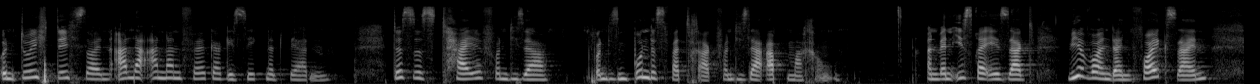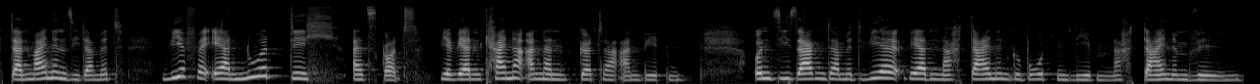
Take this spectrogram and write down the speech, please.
Und durch dich sollen alle anderen Völker gesegnet werden. Das ist Teil von, dieser, von diesem Bundesvertrag, von dieser Abmachung. Und wenn Israel sagt, wir wollen dein Volk sein, dann meinen sie damit, wir verehren nur dich als Gott. Wir werden keine anderen Götter anbeten. Und sie sagen damit, wir werden nach deinen Geboten leben, nach deinem Willen.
